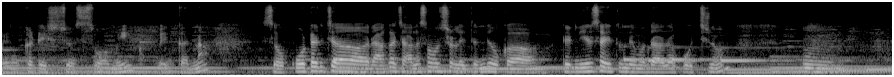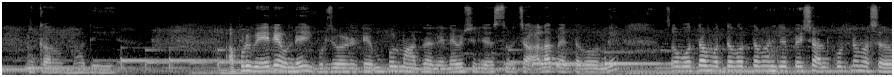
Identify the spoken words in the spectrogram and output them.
వెంకటేశ్వర స్వామి వెంకన్న. సో కోటంచ రాక చాలా సంవత్సరాలు అవుతుంది ఒక టెన్ ఇయర్స్ అవుతుందేమో దాదాపు వచ్చినాం. ఇంకా మాది అప్పుడు వేరే ఉండే ఇప్పుడు చూడండి టెంపుల్ మాత్రం రెనోవేషన్ చేస్తుంది చాలా పెద్దగా ఉంది. సో వద్దాం వద్దాం వద్దాం అని చెప్పేసి అనుకుంటున్నాం అసలు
